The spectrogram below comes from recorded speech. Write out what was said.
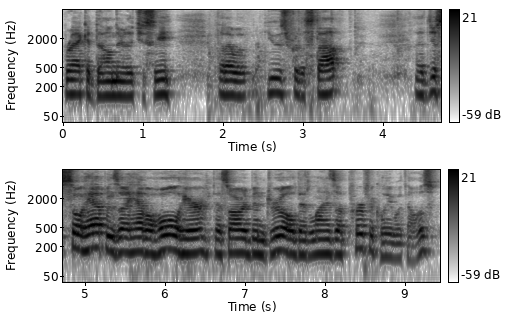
bracket down there that you see that I would use for the stop. it just so happens I have a hole here that's already been drilled that lines up perfectly with those.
